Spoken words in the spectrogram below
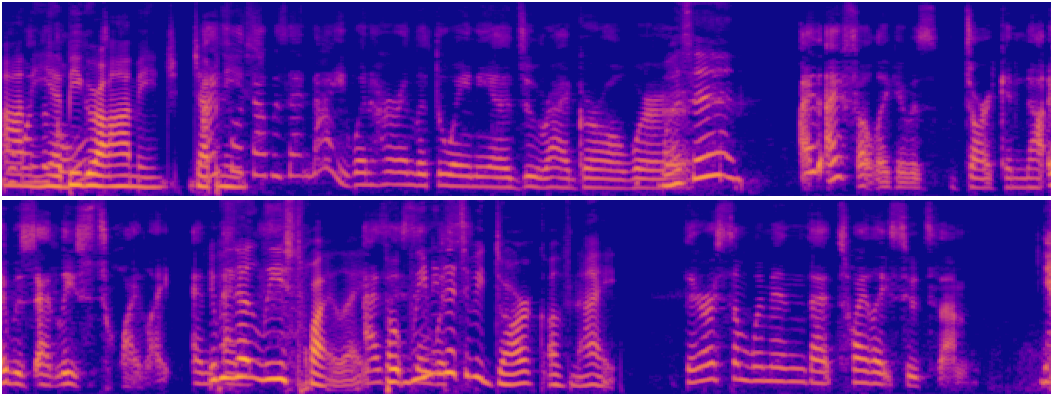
Ami, yeah, B girl Ami, J- I Japanese. thought that was at night when her and Lithuania Durag girl were. Was it? I, I felt like it was dark and not. It was at least twilight. And It was and at least twilight, but we with- it to be dark of night. there are some women that twilight suits them.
